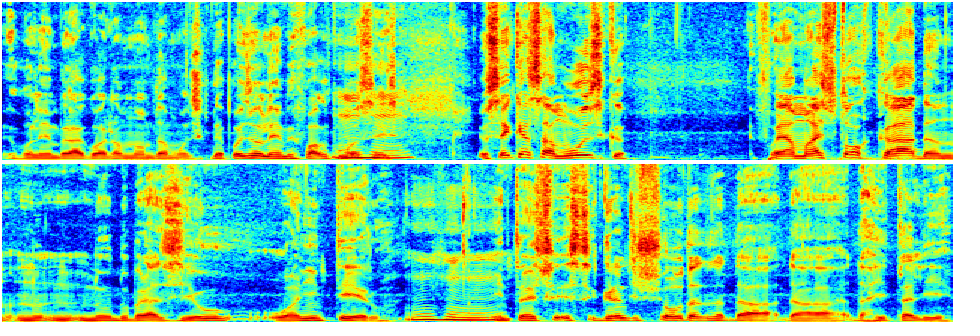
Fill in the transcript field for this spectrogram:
eu vou lembrar agora o nome da música. Depois eu lembro e falo com vocês. Eu sei que essa música foi a mais tocada no, no- no Brasil o ano inteiro. Uhum. Então, esse, esse grande show da, da, da, da Rita Lee.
